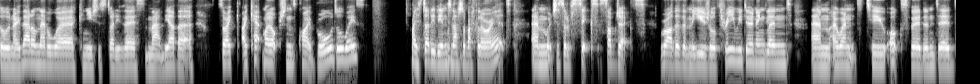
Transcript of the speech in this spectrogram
or no, that'll never work, and you should study this and that and the other. So, I, I kept my options quite broad always. I studied the International Baccalaureate, um, which is sort of six subjects rather than the usual three we do in England. Um, I went to Oxford and did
